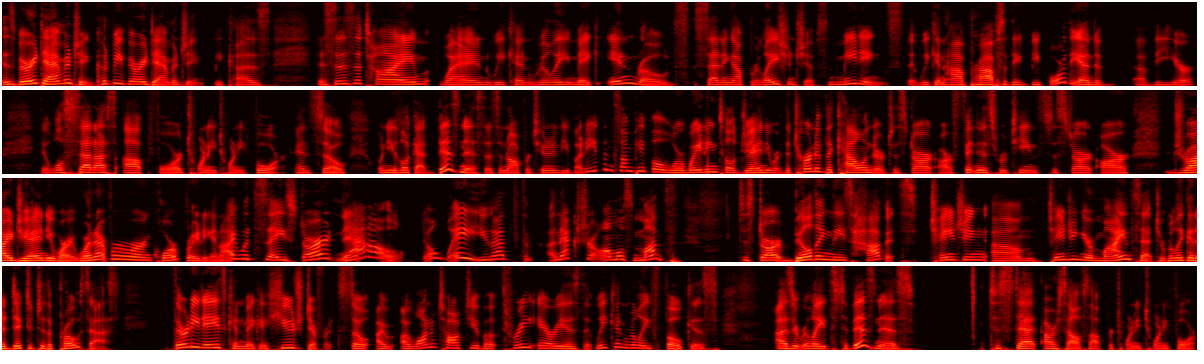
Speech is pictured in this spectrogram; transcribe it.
is very damaging, could be very damaging because this is a time when we can really make inroads setting up relationships, meetings that we can have perhaps the, before the end of of the year that will set us up for 2024. And so when you look at business, that's an opportunity. But even some people were waiting till January, the turn of the calendar to start our fitness routines, to start our dry January, whatever we're incorporating. And I would say start now. Don't wait. You got th- an extra almost month to start building these habits, changing um, changing your mindset to really get addicted to the process. 30 days can make a huge difference. So, I, I want to talk to you about three areas that we can really focus as it relates to business to set ourselves up for 2024.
